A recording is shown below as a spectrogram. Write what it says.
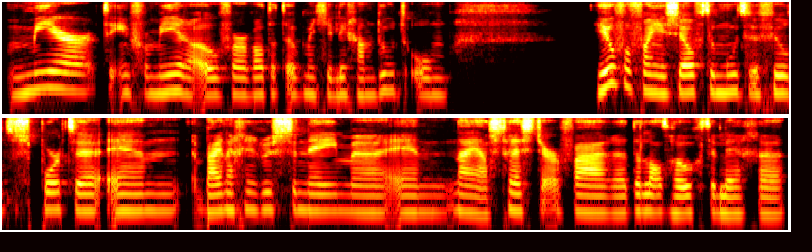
meer te informeren over wat het ook met je lichaam doet om heel veel van jezelf te moeten, veel te sporten en bijna geen rust te nemen en nou ja, stress te ervaren, de lat hoog te leggen,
